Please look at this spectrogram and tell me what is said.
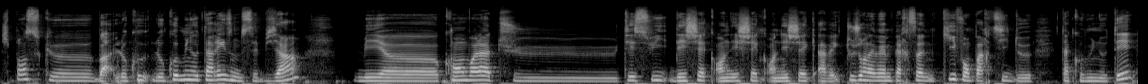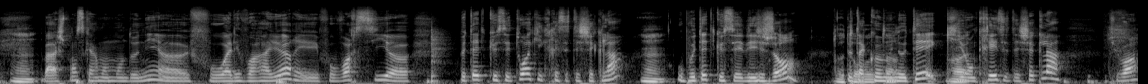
je pense que bah, le, co- le communautarisme c'est bien, mais euh, quand voilà tu t'essuies d'échec en échec en échec avec toujours les mêmes personnes qui font partie de ta communauté, Mm. bah je pense qu'à un moment donné euh, il faut aller voir ailleurs et il faut voir si euh, peut-être que c'est toi qui crée cet échec là Mm. ou peut-être que c'est des gens de ta de communauté qui Ouais. ont créé cet échec là, tu vois?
